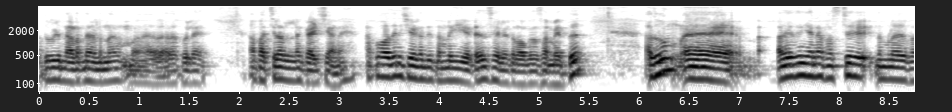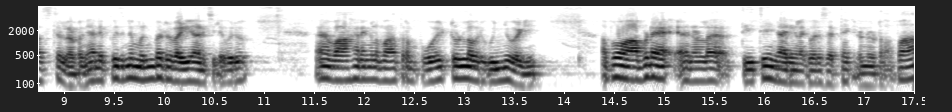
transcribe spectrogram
അതുവഴി നടന്ന് നടന്ന് അതേപോലെ ആ പച്ചവെള്ളം കഴിച്ചാണ്. അപ്പോൾ അതിന് ശേഷം നമ്മൾ ഈ ഇടത് സൈഡിലോട്ട് നോക്കുന്ന സമയത്ത് അതും അതായത് ഞാൻ ഫസ്റ്റ് നമ്മൾ ഫസ്റ്റ് അല്ല കേട്ടോ ഞാനിപ്പോൾ ഇതിന് മുൻപായിട്ട് വഴി കാണിച്ചില്ല? ഒരു വാഹനങ്ങൾ മാത്രം പോയിട്ടുള്ള ഒരു കുഞ്ഞു വഴി. അപ്പോൾ അവിടെ അതിനുള്ള തീറ്റയും കാര്യങ്ങളൊക്കെ ഒരു സെറ്റാക്കിയിട്ടുണ്ട് കേട്ടോ. അപ്പോൾ ആ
